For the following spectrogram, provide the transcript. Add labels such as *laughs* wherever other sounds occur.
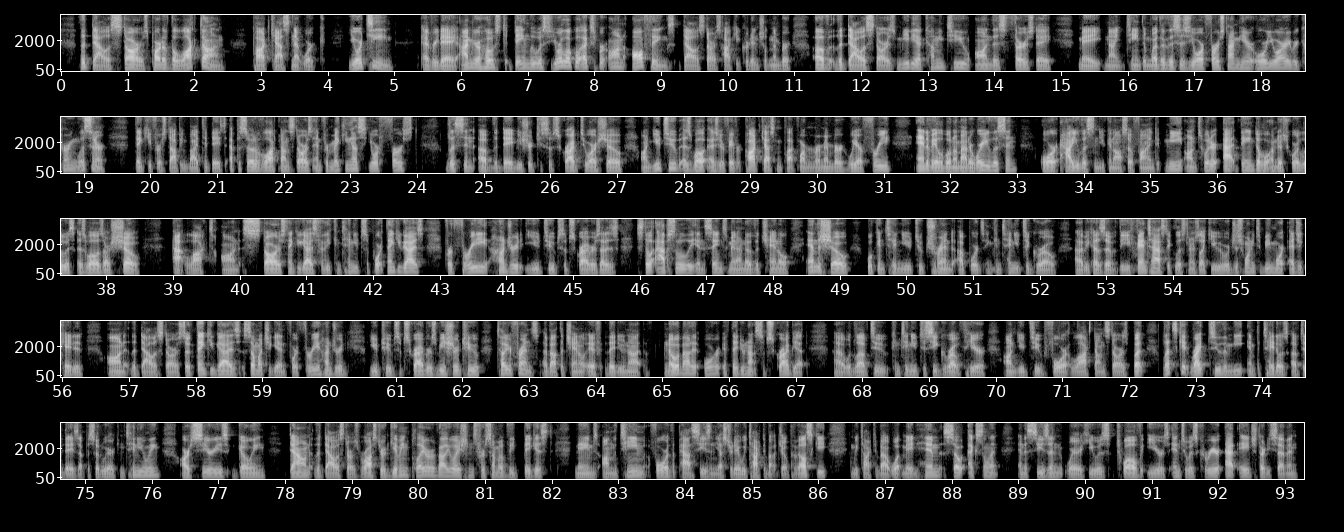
the Dallas Stars, part of the Locked On Podcast Network. Your team every day. I'm your host, Dane Lewis, your local expert on all things Dallas Stars hockey, credentialed member of the Dallas Stars media, coming to you on this Thursday, May 19th. And whether this is your first time here or you are a recurring listener, thank you for stopping by today's episode of Locked On Stars and for making us your first listen of the day. Be sure to subscribe to our show on YouTube as well as your favorite podcasting platform. Remember, we are free and available no matter where you listen or how you listen. You can also find me on Twitter at Dane double underscore Lewis, as well as our show at Locked on Stars. Thank you guys for the continued support. Thank you guys for 300 YouTube subscribers. That is still absolutely insane to me. And I know the channel and the show will continue to trend upwards and continue to grow uh, because of the fantastic listeners like you who are just wanting to be more educated on the Dallas Stars. So thank you guys so much again for 300 YouTube subscribers. Be sure to tell your friends about the channel if they do not know about it or if they do not subscribe yet. Uh, would love to continue to see growth here on YouTube for Locked On Stars. But let's get right to the meat and potatoes of today's episode. We are continuing our series going down the Dallas Stars roster, giving player evaluations for some of the biggest names on the team for the past season. Yesterday, we talked about Joe Pavelski and we talked about what made him so excellent in a season where he was 12 years into his career at age 37.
